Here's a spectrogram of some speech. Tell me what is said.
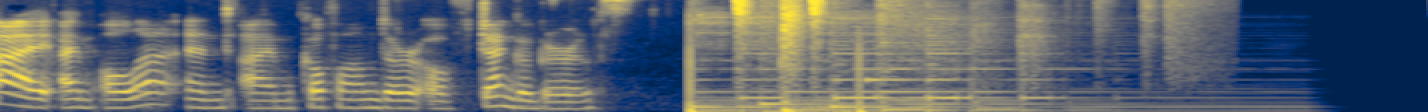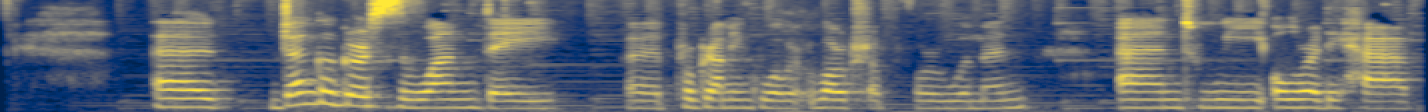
Hi, I'm Ola and I'm co-founder of Django Girls. Uh, Django Girls is a one-day uh, programming wor workshop for women and we already have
